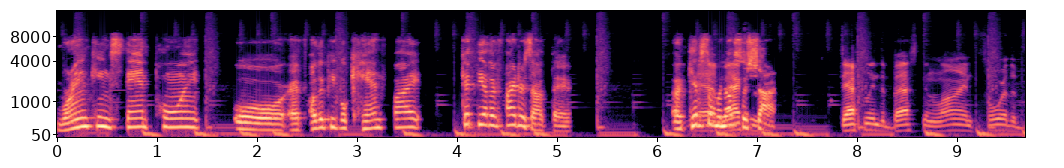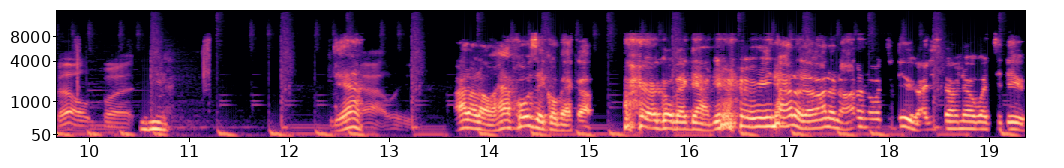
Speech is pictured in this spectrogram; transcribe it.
ranking standpoint, or if other people can fight, get the other fighters out there. Uh, give Yeah, someone Max else a shot. Definitely the best in line for the belt, but Yeah. golly. I don't know. Have Jose go back up or go back down. You know what I mean? I don't know. I don't know. I don't know what to do. I just don't know what to do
